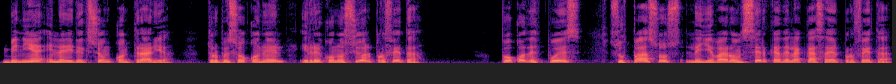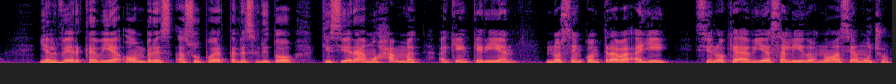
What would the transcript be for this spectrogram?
venía en la dirección contraria, tropezó con él y reconoció al profeta. Poco después, sus pasos le llevaron cerca de la casa del profeta, y al ver que había hombres a su puerta les gritó que si era Muhammad a quien querían, no se encontraba allí, sino que había salido no hacía mucho.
